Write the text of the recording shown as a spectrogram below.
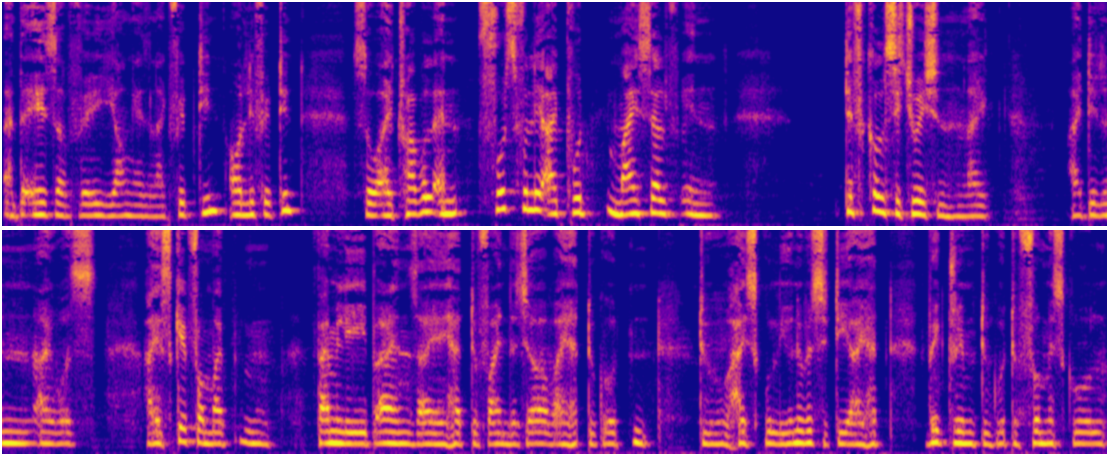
at the age of very young as like 15, only 15. So I travel and forcefully I put myself in difficult situation. Like I didn't, I was, I escaped from my mm, family, parents. I had to find a job. I had to go to high school, university. I had big dream to go to film school.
